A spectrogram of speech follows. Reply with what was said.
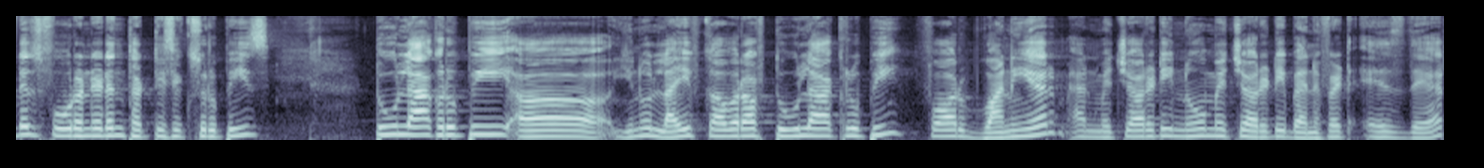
it is 436 rupees 2 lakh rupee, uh, you know, life cover of 2 lakh rupee for one year and maturity, no maturity benefit is there.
